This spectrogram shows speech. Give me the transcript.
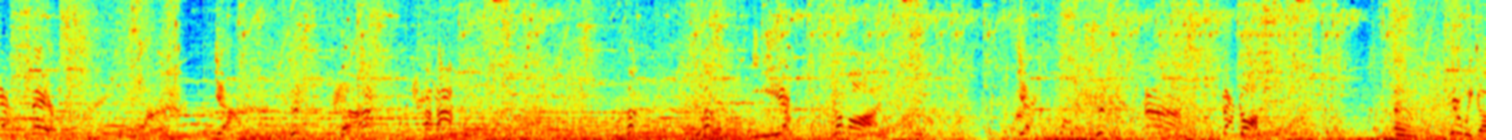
yeah, there. Yeah. Yeah, come on. Yeah. Ah, Back off. Here we go.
